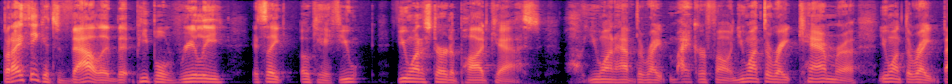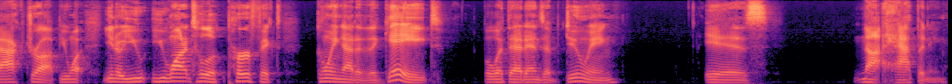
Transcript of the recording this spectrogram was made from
but I think it's valid that people really it's like, okay, if you if you want to start a podcast, oh, you want to have the right microphone, you want the right camera, you want the right backdrop, you want you know, you you want it to look perfect going out of the gate, but what that ends up doing is not happening.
